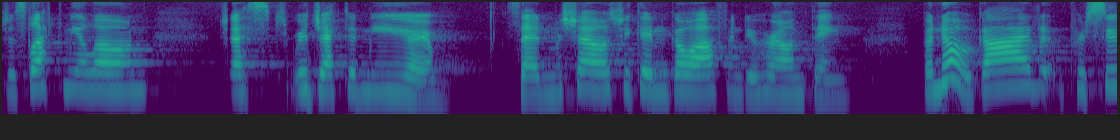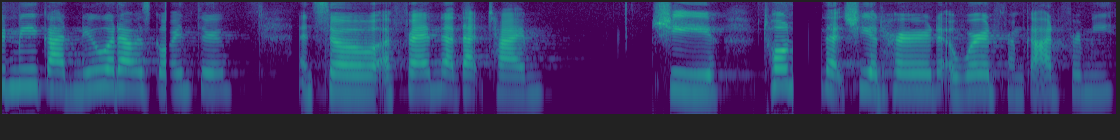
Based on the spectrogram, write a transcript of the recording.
just left me alone, just rejected me, or said, Michelle, she can go off and do her own thing. But no, God pursued me. God knew what I was going through. And so a friend at that time, she told me that she had heard a word from God for me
